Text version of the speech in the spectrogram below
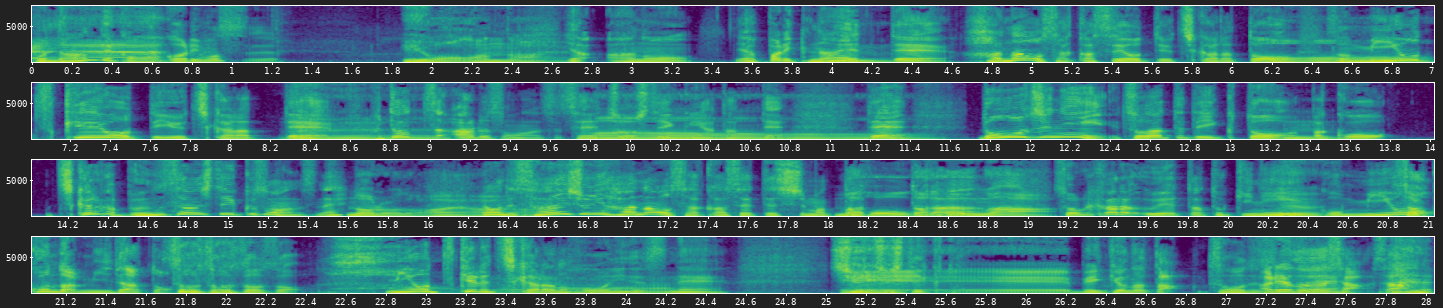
これなんでかわかります？えわかんないいやあのやっぱり苗って花を咲かせようっていう力とその実をつけようっていう力って2つあるそうなんです成長していくにあたってで同時に育てていくとやっぱこう力が分散していくそうなんですね。なるほど。なので最初に花を咲かせてしまった方が、それから植えた時にこう実を、今度は実だと。そうそうそうそう。実をつける力の方にですね。集中していくと。勉強になった。そうです。ありがとうございました。さあ、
